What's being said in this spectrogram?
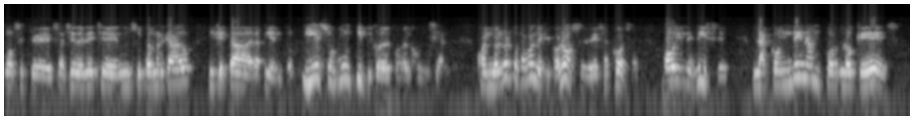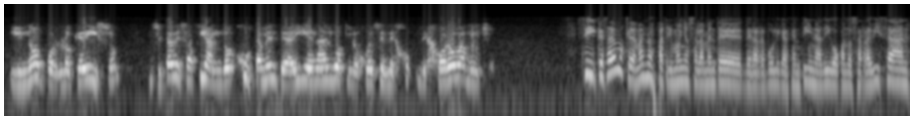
dos este, sachets de leche en un supermercado y que está harapiento. Y eso es muy típico del Poder Judicial. Cuando Alberto Fernández, que conoce de esas cosas, hoy les dice, la condenan por lo que es y no por lo que hizo, se está desafiando justamente ahí en algo que los jueces les, joroba mucho Sí, que sabemos que además no es patrimonio solamente de la República Argentina. Digo, cuando se revisan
